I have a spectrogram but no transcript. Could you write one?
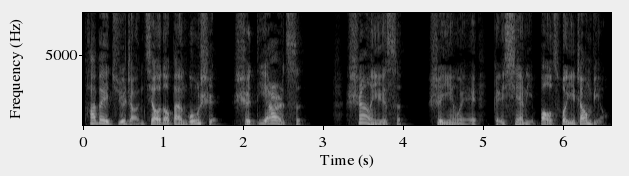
他被局长叫到办公室是第二次，上一次是因为给县里报错一张表。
